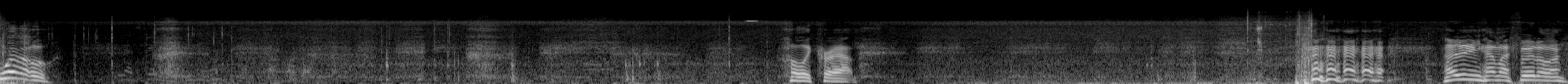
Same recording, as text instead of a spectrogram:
Whoa! Holy crap. I didn't even have my foot on.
